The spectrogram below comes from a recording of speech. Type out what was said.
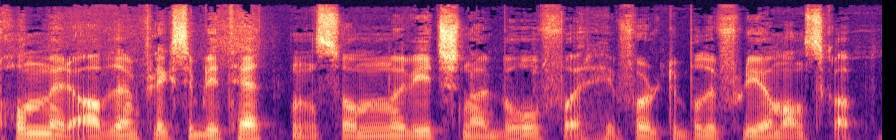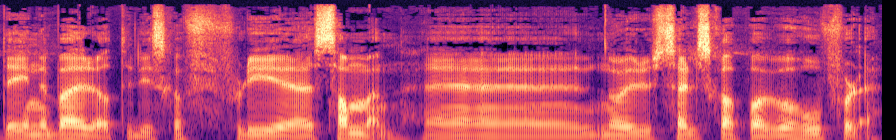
kommer av den fleksibiliteten som Norwegian har behov for i forhold til både fly og mannskap. Det innebærer at de skal fly sammen når selskapet har behov for det.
